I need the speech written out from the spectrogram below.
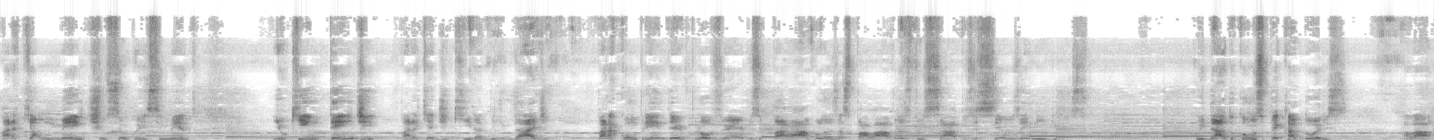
para que aumente o seu conhecimento, e o que entende, para que adquira habilidade, para compreender provérbios e parábolas, as palavras dos sábios e seus enigmas. Cuidado com os pecadores. Olha lá,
